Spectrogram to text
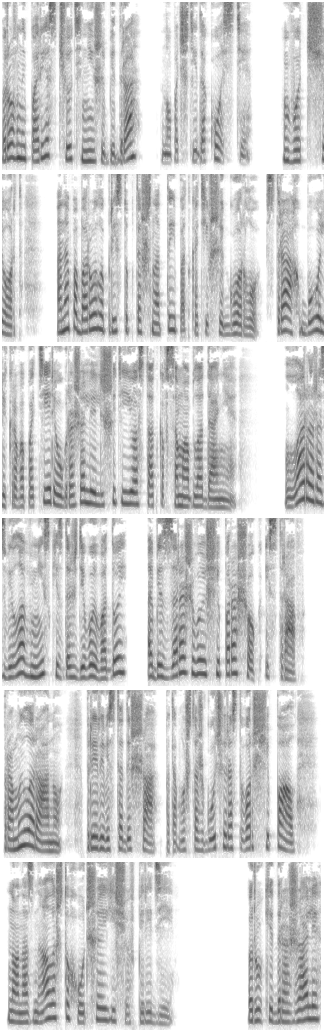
Ровный порез чуть ниже бедра, но почти до кости. Вот чёрт! Она поборола приступ тошноты, подкативший к горлу. Страх, боль и кровопотеря угрожали лишить её остатков самообладания. Лара развела в миске с дождевой водой обеззараживающий порошок из трав. Промыла рану, прерывисто дыша, потому что жгучий раствор щипал, но она знала, что худшее еще впереди. Руки дрожали,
